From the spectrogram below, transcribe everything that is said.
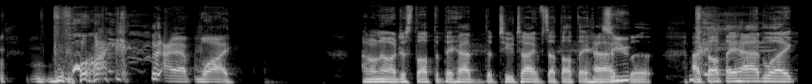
why? I have why? I don't know. I just thought that they had the two types. I thought they had So you- the I thought they had like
